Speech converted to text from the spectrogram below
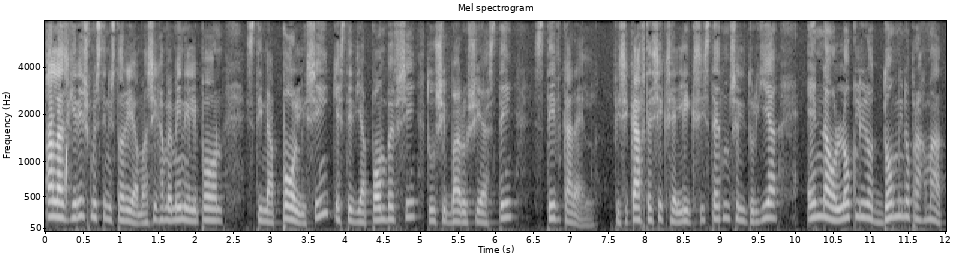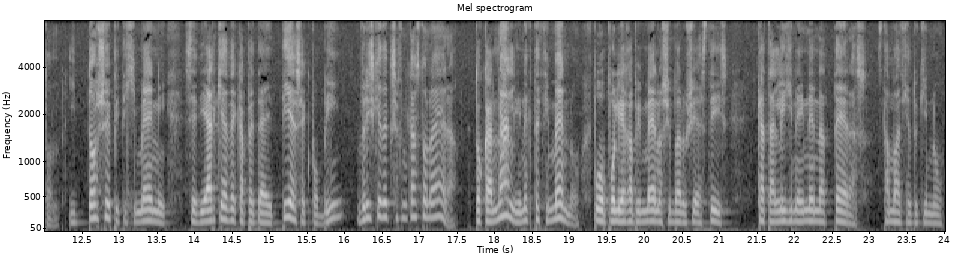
Αλλά ας γυρίσουμε στην ιστορία μας. Είχαμε μείνει λοιπόν στην απόλυση και στη διαπόμπευση του συμπαρουσιαστή Steve Carell. Φυσικά αυτές οι εξελίξεις θέτουν σε λειτουργία ένα ολόκληρο ντόμινο πραγμάτων. Η τόσο επιτυχημένη σε διάρκεια 15 ετίας εκπομπή βρίσκεται ξαφνικά στον αέρα. Το κανάλι είναι εκτεθειμένο που ο πολύ αγαπημένος συμπαρουσιαστής καταλήγει να είναι ένα τέρας στα μάτια του κοινού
